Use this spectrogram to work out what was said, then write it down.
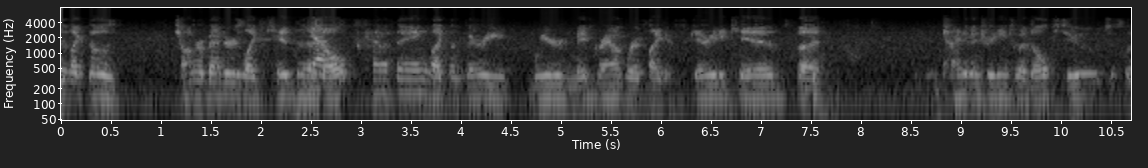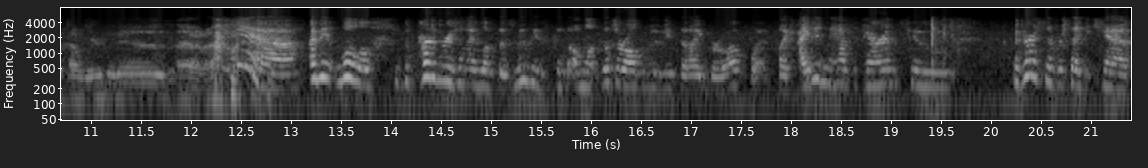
uh, like those genre benders, like kids and Yeah. adults kind of thing, like a very weird mid ground where it's like it's scary to kids, but kind of intriguing to adults too, just with how weird it is. I don't know. Yeah, I mean, well, the part of the reason I love those movies is because almost those are all the movies that I grew up with. Like, I didn't have the parents who, my parents never said you can't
